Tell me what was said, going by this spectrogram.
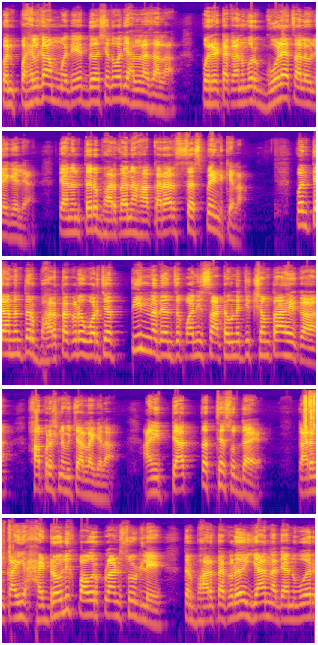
पण पहलगाममध्ये दहशतवादी हल्ला झाला. पर्यटकांवर गोळ्या चालवल्या गेल्या. त्यानंतर भारतानं हा करार सस्पेंड केला. पण त्यानंतर भारताकडं वरच्या तीन नद्यांचं पाणी साठवण्याची क्षमता आहे का? हा प्रश्न विचारला गेला. आणि त्यात तथ्यसुद्धा आहे. कारण काही हायड्रॉलिक पॉवर प्लांट सोडले तर भारताकडं या नद्यांवर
